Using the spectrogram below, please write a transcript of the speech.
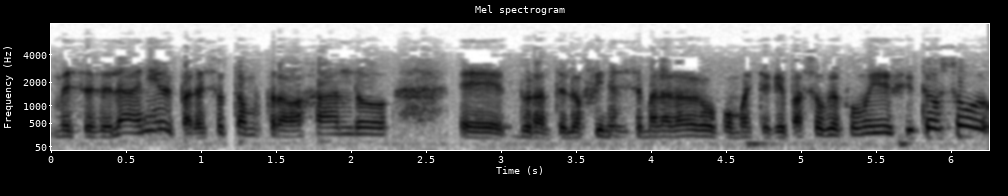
meses del año y para eso estamos trabajando eh, durante los fines de semana largos como este que pasó que fue muy exitoso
